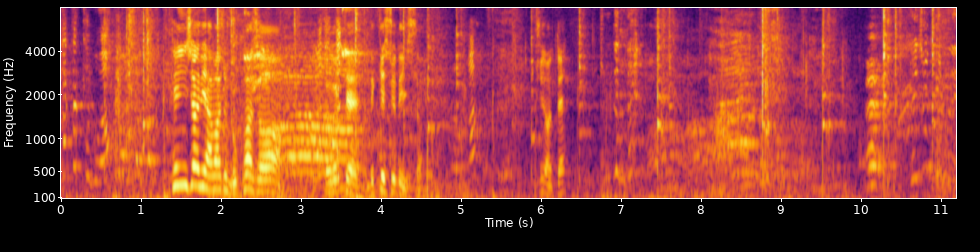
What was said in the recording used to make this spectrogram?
딱딱해 보여? 텐션이 아마 좀 높아서 더 그렇게 느낄 수도 있어. 그런가? 준 어때? 힘든데? 텐션 때문에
